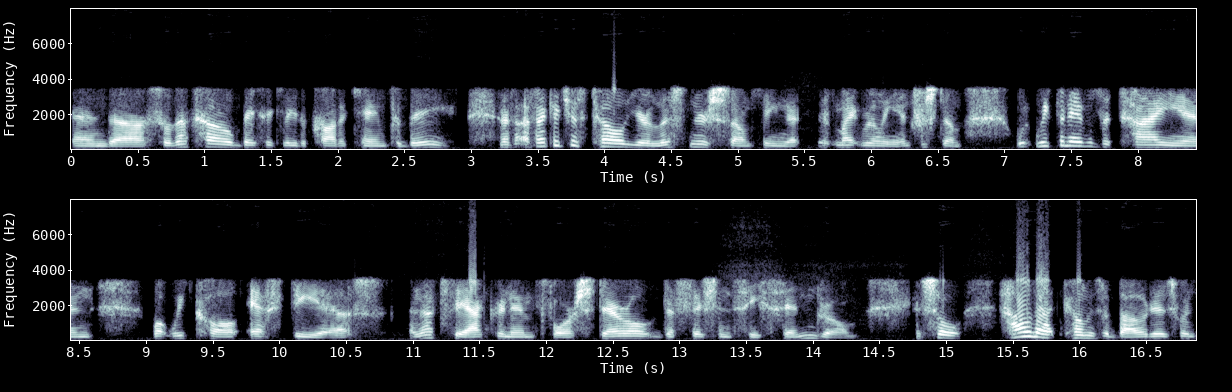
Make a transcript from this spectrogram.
and uh, so that's how basically the product came to be. And if, if I could just tell your listeners something that, that might really interest them, we, we've been able to tie in what we call SDS, and that's the acronym for Sterol Deficiency Syndrome. And so, how that comes about is when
